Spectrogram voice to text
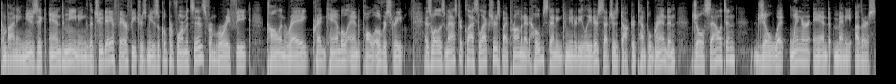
Combining music and meaning, the two day affair features musical performances from Rory Feek, Collin Raye, Craig Campbell, and Paul Overstreet, as well as masterclass lectures by prominent homesteading community leaders such as Dr. Temple Grandin, Joel Salatin, Jill Winger, and many others.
